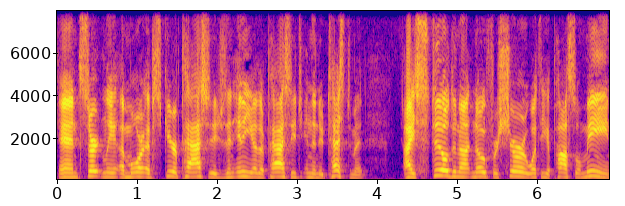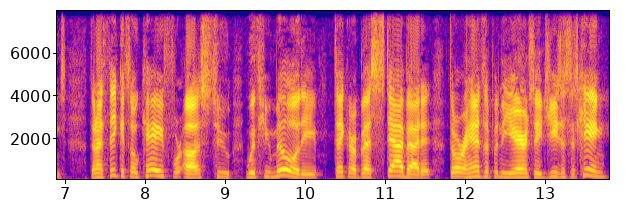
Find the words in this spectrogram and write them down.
and certainly a more obscure passage than any other passage in the New Testament, I still do not know for sure what the apostle means, then I think it's okay for us to, with humility, take our best stab at it, throw our hands up in the air, and say, Jesus is king.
